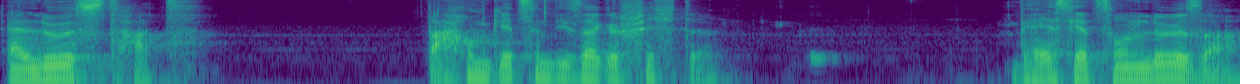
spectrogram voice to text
erlöst hat. Darum geht's in dieser Geschichte. Wer ist jetzt so ein Löser?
